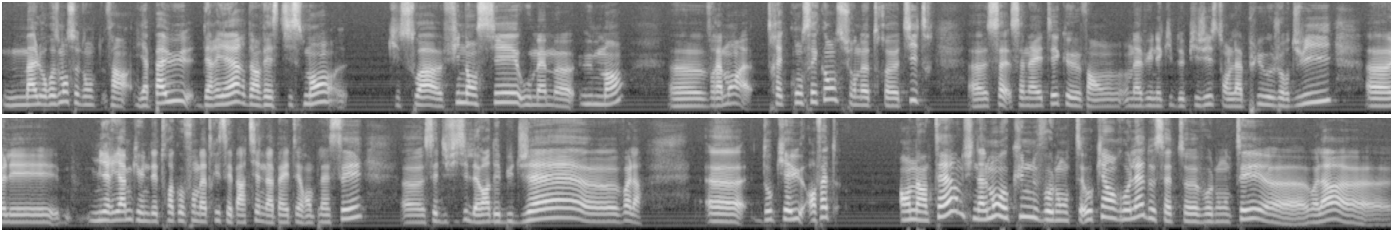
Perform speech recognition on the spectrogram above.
malheureusement, il n'y a pas eu derrière d'investissement, qu'il soit financier ou même humain, euh, vraiment très conséquent sur notre euh, titre. Euh, ça n'a été que, enfin, on, on avait une équipe de pigistes, on l'a plus aujourd'hui. Euh, les... Myriam, qui est une des trois cofondatrices, est partie, elle n'a pas été remplacée. C'est difficile d'avoir des budgets, voilà. Donc il y a eu, en fait, en interne, finalement, aucune volonté, aucun relais de cette volonté, voilà.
